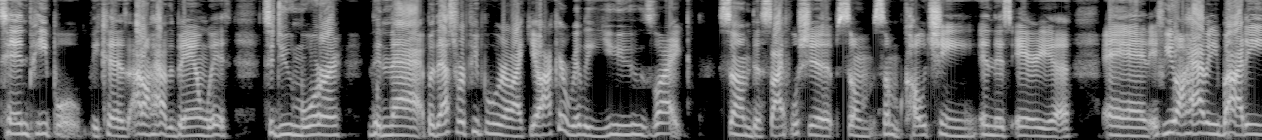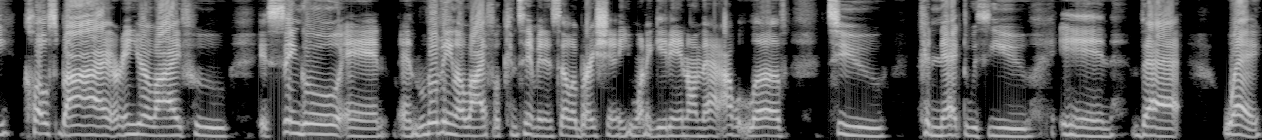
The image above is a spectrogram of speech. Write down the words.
10 people because I don't have the bandwidth to do more than that. But that's for people who are like, yo, I could really use like some discipleship, some some coaching in this area. And if you don't have anybody close by or in your life who is single and and living a life of contentment and celebration and you want to get in on that, I would love to connect with you in that way.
